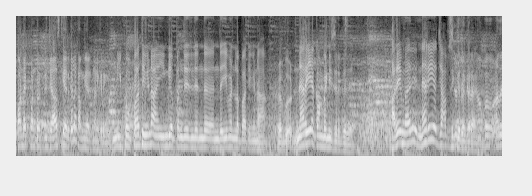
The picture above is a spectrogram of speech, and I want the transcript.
காண்டாக்ட் பண்ணுறதுக்கு ஜாஸ்தியாக இருக்கு? இல்லை கம்மியாக இருக்குன்னு நினைக்கிறீங்க? இப்போ பார்த்தீங்கன்னா இங்கே இப்போ இந்த இந்த- இந்த இந்த ஈவெண்ட்டில் பார்த்தீங்கன்னா நிறைய கம்பெனிஸ் இருக்குது. அதே மாதிரி நிறைய ஜாப் சீக்கர் இருக்கிறாங்க. அது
